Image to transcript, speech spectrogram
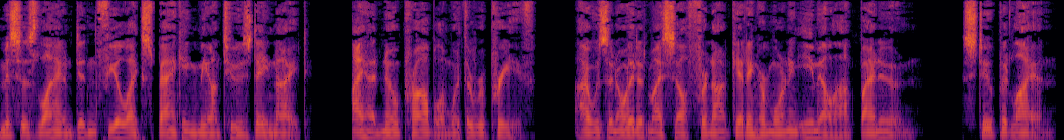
Mrs. Lion didn't feel like spanking me on Tuesday night. I had no problem with the reprieve. I was annoyed at myself for not getting her morning email out by noon. Stupid Lion.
